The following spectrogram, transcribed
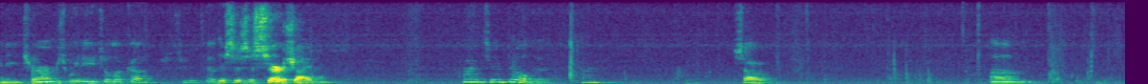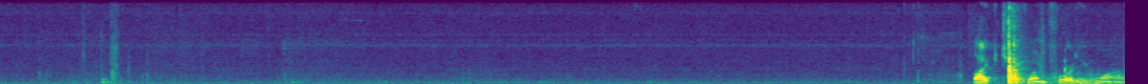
Any terms we need to look up? So this is a search item. Right, so you build it. So, um, Like, take one forty-one.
